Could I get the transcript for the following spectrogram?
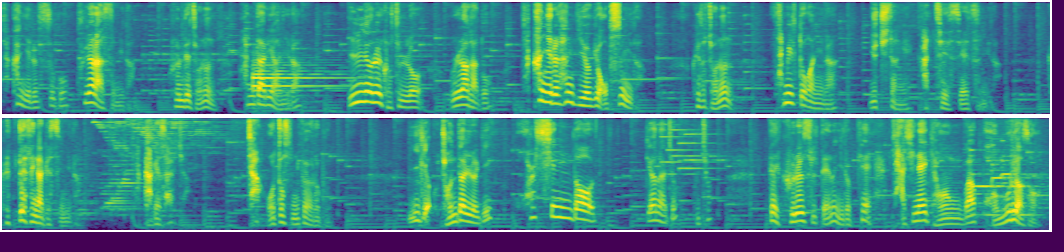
착한 일을 쓰고 풀려났습니다. 그런데 저는 한 달이 아니라 1년을 거슬러 올라가도 착한 일을 한 기억이 없습니다. 그래서 저는 3일 동안이나 유치장에 갇혀 있어야 했습니다. 그때 생각했습니다. 착하게 살자. 자, 어떻습니까, 여러분? 이게 전달력이 훨씬 더 뛰어나죠? 그렇죠? 그러니까 글을 쓸 때는 이렇게 자신의 경험과 버무려서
